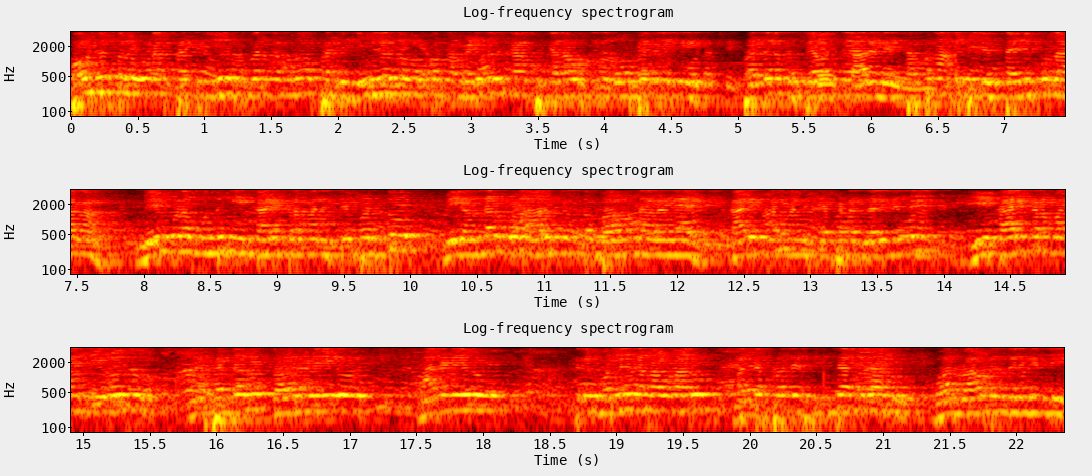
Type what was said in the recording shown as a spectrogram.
భవిష్యత్తులో కూడా ప్రతి నియోజకవర్గంలో ప్రతి డివిజన్లో ఒక్కొక్క మెడికల్ క్యాంప్ జనవసతిని ఓపెన్ చేసి ప్రజలకు సేవ చేయాలనే తపన సైనికుల్లాగా మేము కూడా ముందుకు ఈ కార్యక్రమాన్ని చేపడుతూ మీ అందరూ కూడా ఆరోగ్యంతో బాగుండాలనే కార్యక్రమాన్ని చేపట్టడం జరిగింది. ఈ కార్యక్రమానికి ఈ రోజు మన పెద్దలు గౌరవనీయులు మాననీయులు శ్రీ మురళీధరరావు గారు మధ్యప్రదేశ్ ఇన్ఛార్జి గారు వారు రావడం జరిగింది.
